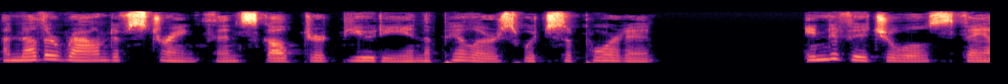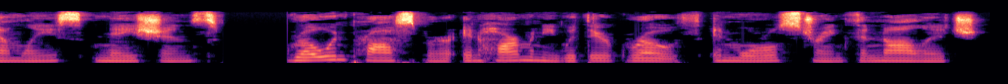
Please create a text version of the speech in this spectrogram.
another round of strength and sculptured beauty in the pillars which support it. Individuals, families, nations grow and prosper in harmony with their growth in moral strength and knowledge.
